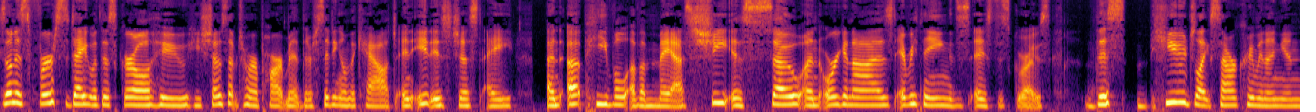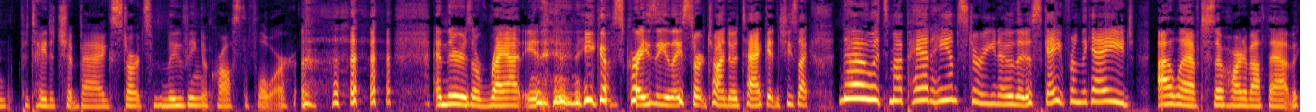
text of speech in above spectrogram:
he's on his first date with this girl who he shows up to her apartment. They're sitting on the couch, and it is just a an upheaval of a mess. She is so unorganized. Everything is, is just gross. This huge, like sour cream and onion potato chip bag starts moving across the floor. and there is a rat in it, and he goes crazy, and they start trying to attack it. And she's like, No, it's my pet hamster, you know, that escaped from the cage. I laughed so hard about that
